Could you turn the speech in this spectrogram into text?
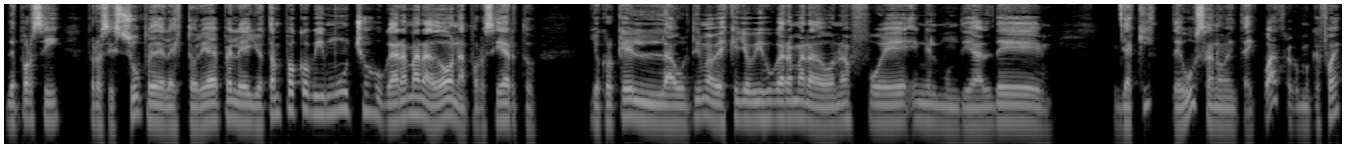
de por sí, pero sí supe de la historia de Pelé. Yo tampoco vi mucho jugar a Maradona, por cierto. Yo creo que la última vez que yo vi jugar a Maradona fue en el Mundial de, de aquí, de USA 94, como que fue.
